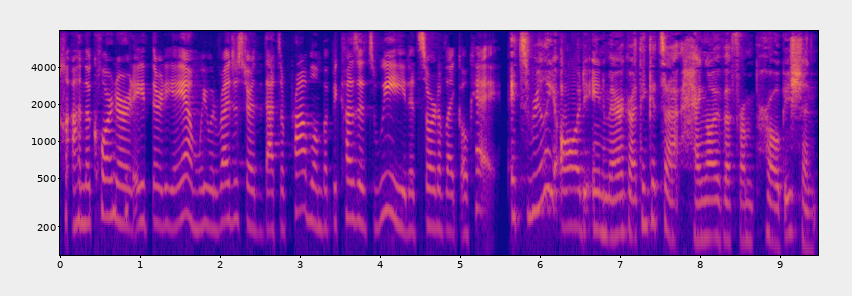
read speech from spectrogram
on the corner at 8 30 a.m., we would register that that's a problem. But because it's weed, it's sort of like, okay. It's really odd in America. I think it's a hangover from prohibition.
